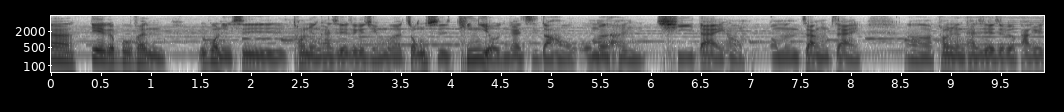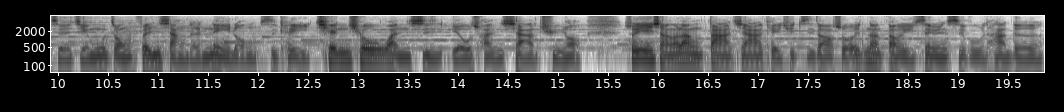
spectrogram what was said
那第二个部分，如果你是《通灵人看世界》这个节目的忠实听友，应该知道哈，我们很期待哈，我们这样在呃《通灵人看世界》这个 p a c k a g e 的节目中分享的内容是可以千秋万世流传下去哦，所以也想要让大家可以去知道说，诶那到底圣元师傅他的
